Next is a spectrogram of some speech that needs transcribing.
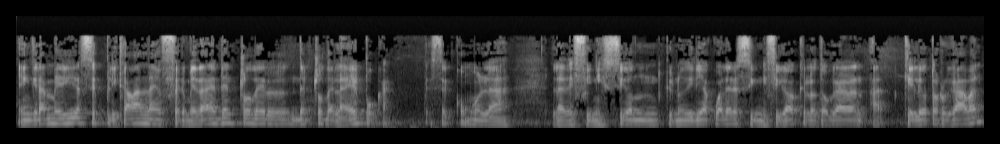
en gran medida se explicaban las enfermedades dentro, del, dentro de la época. Esa es como la, la definición que uno diría cuál era el significado que le otorgaban, que le otorgaban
